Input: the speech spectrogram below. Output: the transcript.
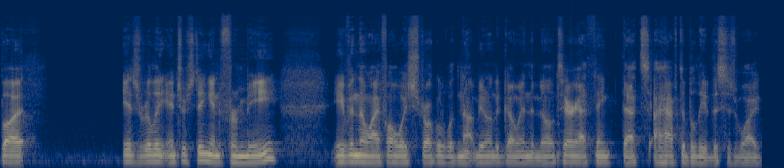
but it's really interesting, and for me, even though I've always struggled with not being able to go in the military, I think that's I have to believe this is why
